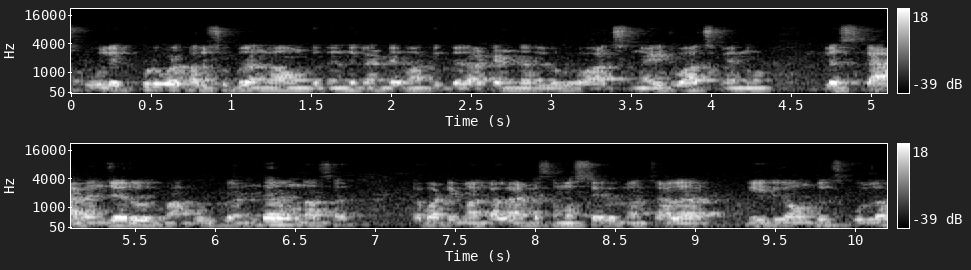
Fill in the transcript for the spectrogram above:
స్కూల్ ఎప్పుడు కూడా పరిశుభ్రంగా ఉంటుంది. ఎందుకంటే మాకు ఇద్దరు అటెండర్లు watch night watchman plus scavenger మాకు అందరూ ఉన్నారు సార్. కాబట్టి మాకు అలాంటి సమస్యలు మాకు చాలా నీట్గా ఉంటుంది స్కూల్లో.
